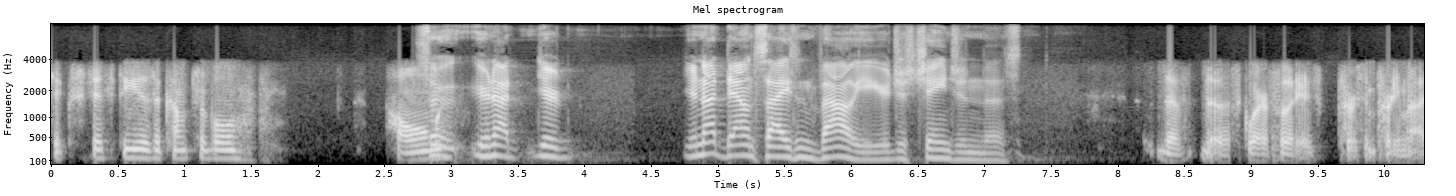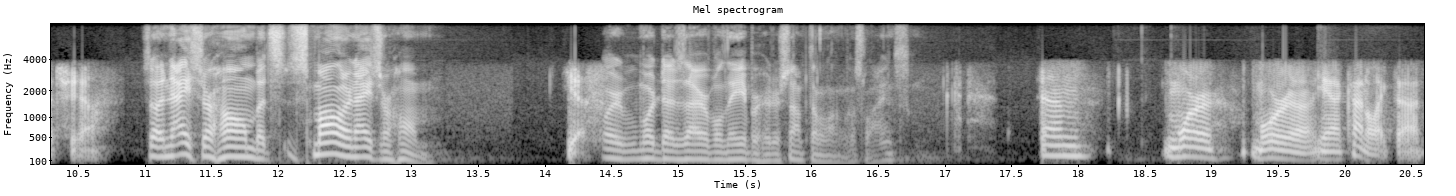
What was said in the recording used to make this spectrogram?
six fifty is a comfortable home. So you're not you're you're not downsizing value. You're just changing the the the square footage person pretty much, yeah. so a nicer home, but smaller, nicer home, Yes. or more desirable neighborhood, or something along those lines. Um, more, more, uh, yeah, kind of like that.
